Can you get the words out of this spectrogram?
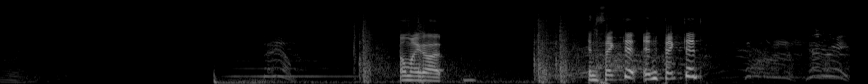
All right. Sam! Oh my god. Infected? Infected? Henry!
